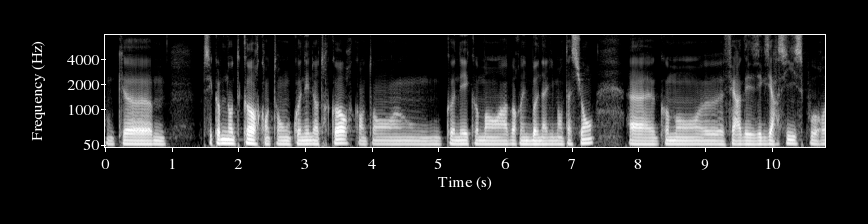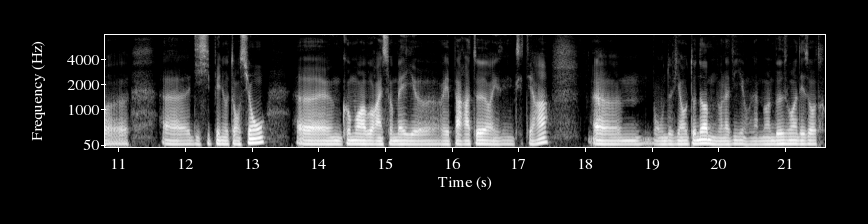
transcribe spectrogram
Donc, c'est comme notre corps, quand on connaît notre corps, quand on connaît comment avoir une bonne alimentation, euh, comment euh, faire des exercices pour euh, dissiper nos tensions, comment avoir un sommeil réparateur, etc. on devient autonome dans la vie, on a moins besoin des autres.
